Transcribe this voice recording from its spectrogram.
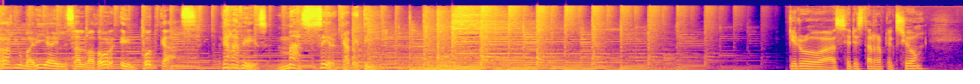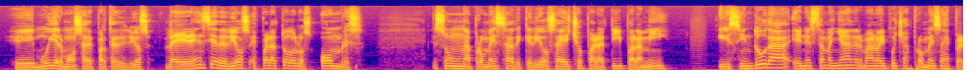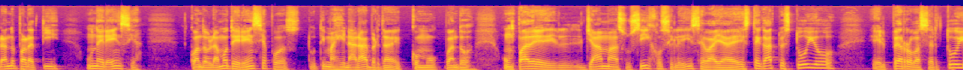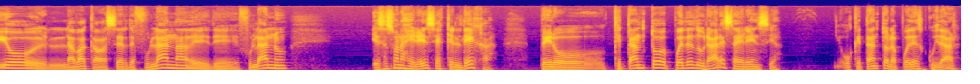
Radio María El Salvador en podcast, cada vez más cerca de ti. Quiero hacer esta reflexión eh, muy hermosa de parte de Dios. La herencia de Dios es para todos los hombres. Es una promesa de que Dios ha hecho para ti, para mí. Y sin duda en esta mañana, hermano, hay muchas promesas esperando para ti, una herencia. Cuando hablamos de herencia, pues tú te imaginarás, ¿verdad? Como cuando un padre llama a sus hijos y le dice, vaya, este gato es tuyo, el perro va a ser tuyo, la vaca va a ser de fulana, de, de fulano. Esas son las herencias que él deja. Pero, ¿qué tanto puede durar esa herencia? ¿O qué tanto la puedes cuidar?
